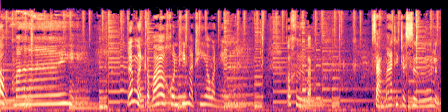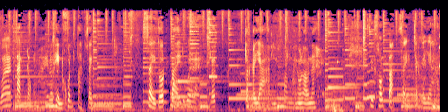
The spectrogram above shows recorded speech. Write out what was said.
ดอกไม้ แล้วเหมือนกับว่าคนที่มาเที่ยววันนี้นะ ก็คือแบบสามารถที่จะซื้อหรือว่าตัดดอกไม้เราเห็นคนตัดใส่ใส่รถไปด้วยแหละรถจักรยานความหมายของเรานะ คือเขาตัดใส่จักรยาน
